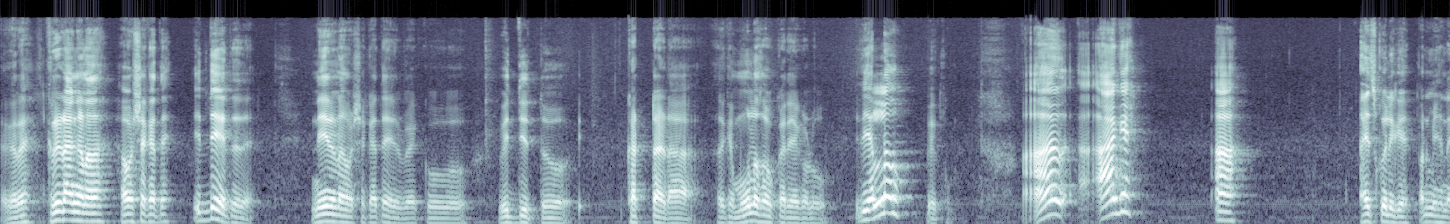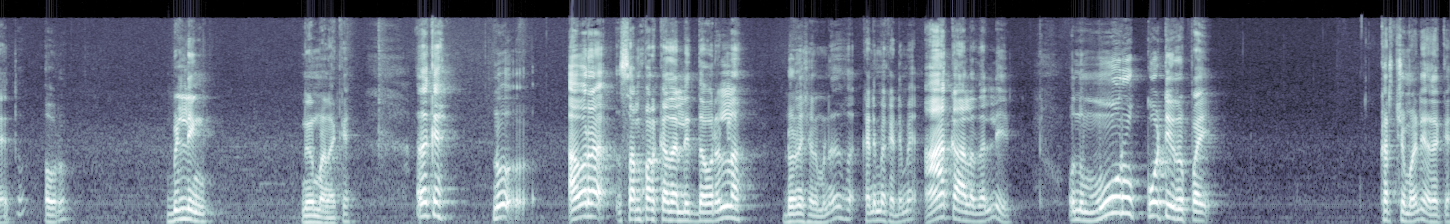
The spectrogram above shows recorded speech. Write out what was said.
ಯಾಕಂದರೆ ಕ್ರೀಡಾಂಗಣದ ಅವಶ್ಯಕತೆ ಇದ್ದೇ ಇರ್ತದೆ. ನೀರಿನ ಅವಶ್ಯಕತೆ ಇರಬೇಕು, ವಿದ್ಯುತ್ತು, ಕಟ್ಟಡ, ಅದಕ್ಕೆ ಮೂಲ ಸೌಕರ್ಯಗಳು, ಇದೆಲ್ಲವೂ ಬೇಕು. ಹಾಗೆ, ಆ ಹೈಸ್ಕೂಲಿಗೆ ಪರ್ಮಿಷನ್ ಆಯಿತು, ಅವರು ಬಿಲ್ಡಿಂಗ್ ನಿರ್ಮಾಣಕ್ಕೆ. ಅದಕ್ಕೆ ನೂ, ಅವರ ಸಂಪರ್ಕದಲ್ಲಿದ್ದವರೆಲ್ಲ ಡೊನೇಷನ್ ಮಾಡಿದ ಕಡಿಮೆ ಕಡಿಮೆ, ಆ ಕಾಲದಲ್ಲಿ ಒಂದು ಮೂರು ಕೋಟಿ ರೂಪಾಯಿ ಖರ್ಚು ಮಾಡಿ ಅದಕ್ಕೆ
